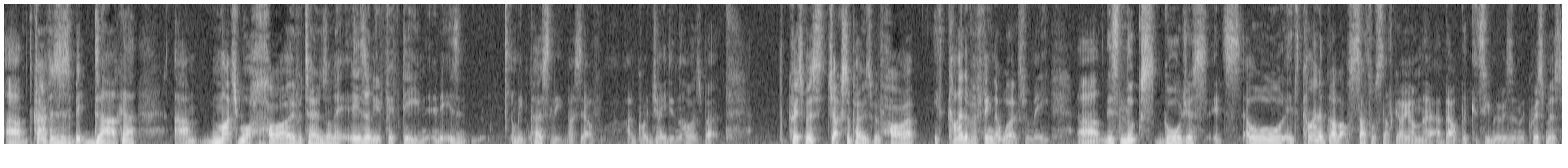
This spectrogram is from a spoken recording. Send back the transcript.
Um, Krampus is a bit darker, um, much more horror overtones on it. It is only a 15, and it isn't. I mean, personally, myself, I'm quite jaded in the horrors, but Christmas juxtaposed with horror is kind of a thing that works for me. Uh, this looks gorgeous. It's all. It's kind of got a lot of subtle stuff going on there about the consumerism at Christmas,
